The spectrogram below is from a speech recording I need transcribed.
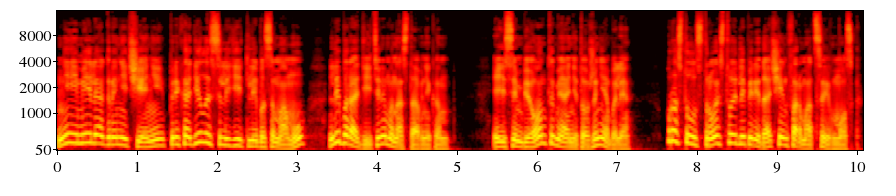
не имели ограничений, приходилось следить либо самому, либо родителям и наставникам. И симбионтами они тоже не были. Просто устройство для передачи информации в мозг.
